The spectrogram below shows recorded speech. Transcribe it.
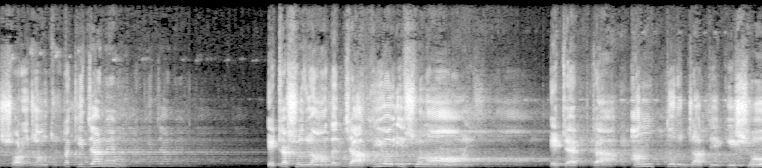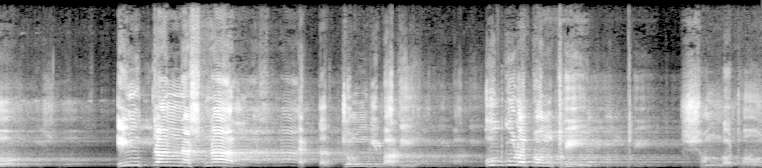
ষড়যন্ত্রটা কি জানেন? এটা শুধু আমাদের জাতীয় ইস্যু নয়, এটা একটা আন্তর্জাতিক ইস্যু, ইন্টারন্যাশনাল একটা জঙ্গিবাদী, উগ্রপন্থী সংগঠন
